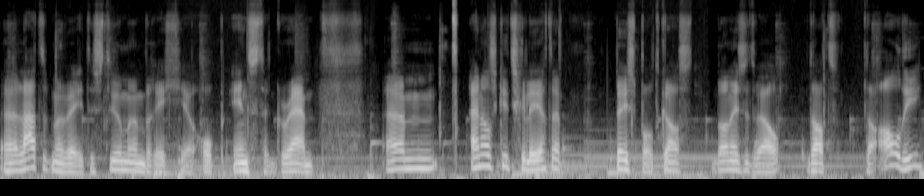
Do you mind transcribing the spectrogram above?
Eh, laat het me weten. Stuur me een berichtje op Instagram. Ehm, en als ik iets geleerd heb, deze podcast, dan is het wel dat de Aldi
